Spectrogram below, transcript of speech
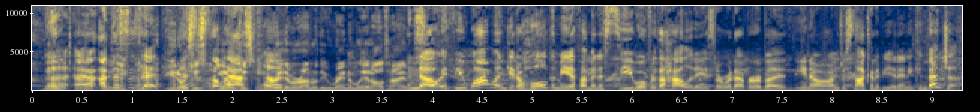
uh, this is it. You don't This just you don't just carry one. them around with you randomly at all times. No, if you want one, get a hold of me if I'm going to see you over the holidays or whatever. But you know, I'm just not going to be at any conventions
